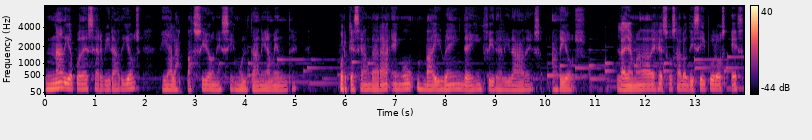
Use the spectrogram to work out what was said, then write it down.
Nadie puede servir a Dios y a las pasiones simultáneamente, porque se andará en un vaivén de infidelidades a Dios. La llamada de Jesús a los discípulos es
